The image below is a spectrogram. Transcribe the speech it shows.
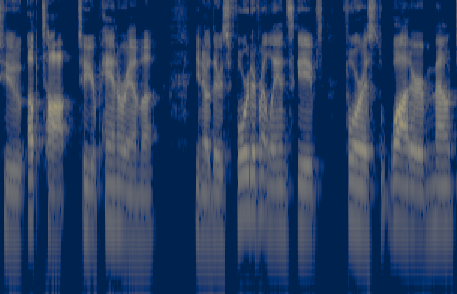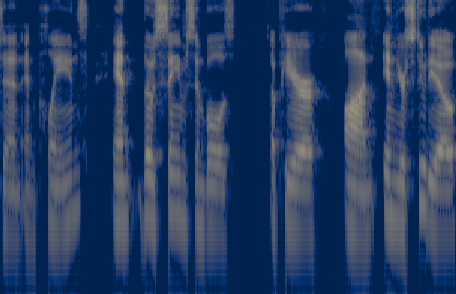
to up top to your panorama, you know, there's four different landscapes, forest, water, mountain, and plains, and those same symbols appear on in your studio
